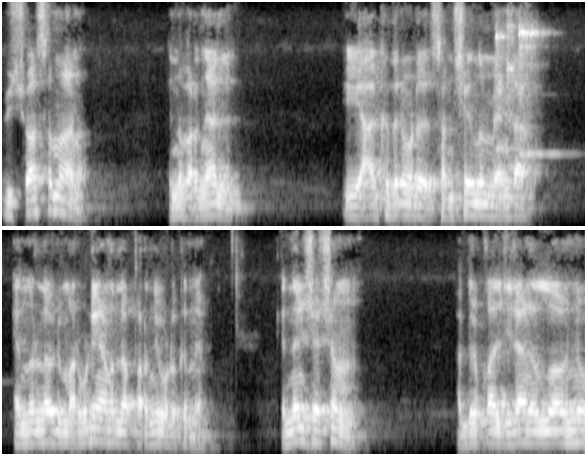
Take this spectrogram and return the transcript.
വിശ്വാസമാണ്. എന്ന് പറഞ്ഞാൽ ഈ ആഘതനോട് സംശയമൊന്നും വേണ്ട എന്നുള്ള ഒരു മറുപടിയാണല്ലോ പറഞ്ഞു കൊടുക്കുന്നത്. എന്നതിന് ശേഷം അബ്ദുൽ ഖാൽ ജിലാൻ അള്ളാഹുനു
